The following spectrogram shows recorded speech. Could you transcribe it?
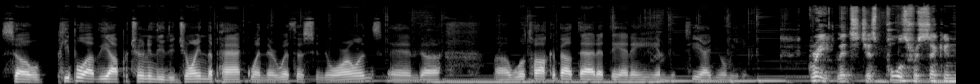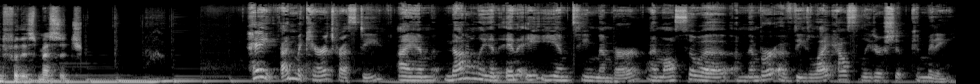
so people have the opportunity to join the pack when they're with us in New Orleans, and uh, uh, we'll talk about that at the NAEMT annual meeting. Great. Let's just pause for a second for this message. Hey, I'm Makara Trusty. I am not only an NAEMT member, I'm also a, a member of the Lighthouse Leadership Committee.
